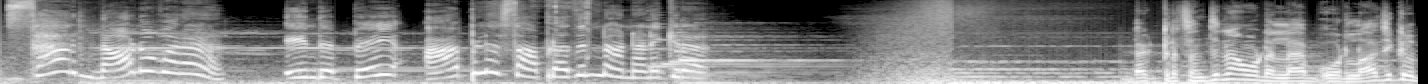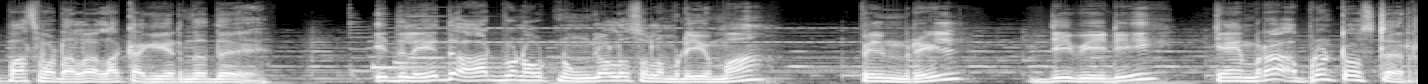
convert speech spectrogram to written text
சார் நானும் வரேன். இந்த பேய் ஆப்பிள சாப்பிடாதுன்னு நான் நினைக்கிறேன். டாக்டர் சஞ்சனாவோட லேப் ஒரு லாஜிக்கல் பாஸ்வேர்டால லாக் ஆகி இருந்தது. இதுல எது ஆட் ஒன் அவுட்னு உங்களால சொல்ல முடியுமா? ஃபில்ம் ரீல் டிவிடி கேமரா அப்புறம் toaster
